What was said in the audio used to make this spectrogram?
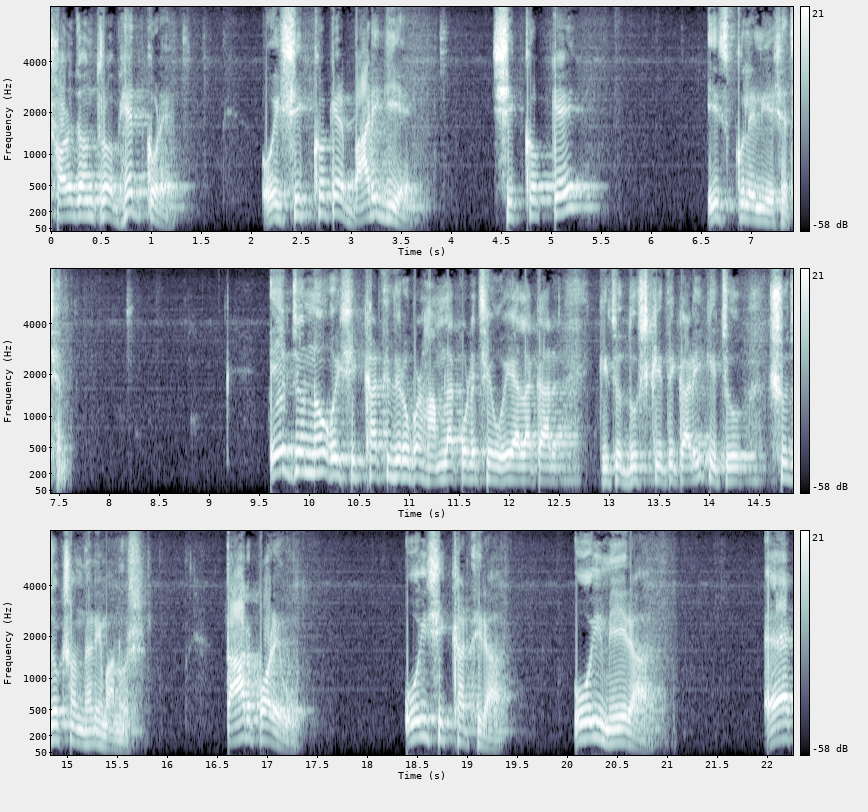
ষড়যন্ত্র ভেদ করে ওই শিক্ষকের বাড়ি গিয়ে শিক্ষককে স্কুলে নিয়ে এসেছেন। এর জন্য ওই শিক্ষার্থীদের উপর হামলা করেছে ওই এলাকার কিছু দুষ্কৃতিকারী, কিছু সুযোগ সন্ধানী মানুষ। তারপরেও ওই শিক্ষার্থীরা, ওই মেয়েরা এক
